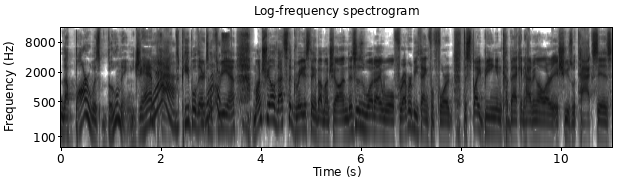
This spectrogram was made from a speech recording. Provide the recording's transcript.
the bar was booming, jam packed, Yeah, people there till was. 3 a.m. Montreal, that's the greatest thing about Montreal. And this is what I will forever be thankful for, despite being in Quebec and having all our issues with taxes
